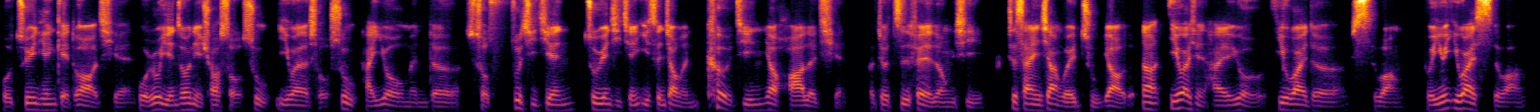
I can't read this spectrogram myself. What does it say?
我住一天给多少钱？我如果严重点需要手术，意外的手术，还有我们的手术期间、住院期间，医生叫我们氪金要花的钱，就自费的东西，这三项为主要的。那意外险还有意外的死亡，我因为意外死亡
